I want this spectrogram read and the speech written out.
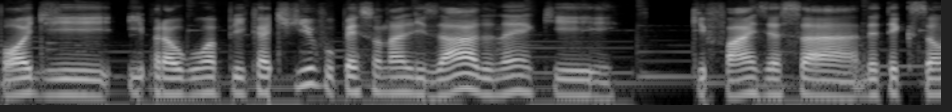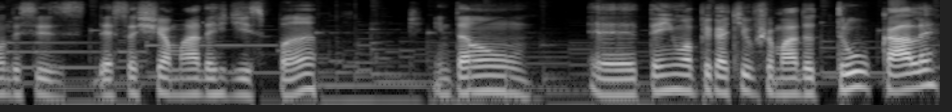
pode ir para algum aplicativo personalizado, né? Que, que faz essa detecção desses, dessas chamadas de spam. Então é, tem um aplicativo chamado Truecaller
